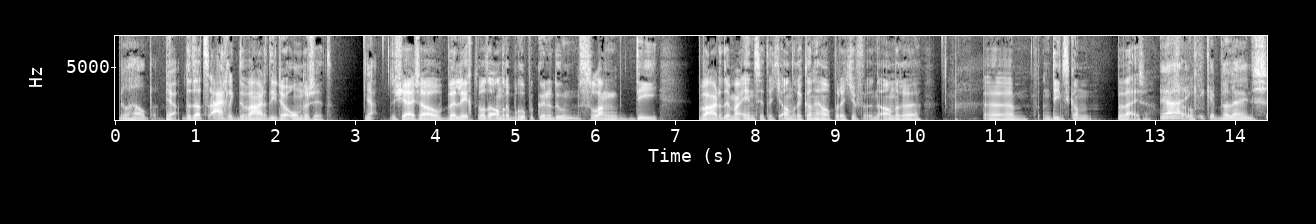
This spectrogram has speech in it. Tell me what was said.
wil helpen. Ja, dat dat is eigenlijk de waarde die daaronder zit. Ja. Dus jij zou wellicht wat andere beroepen kunnen doen, zolang die waarde er maar in zit. Dat je anderen kan helpen, dat je een andere ehm, een dienst kan bewijzen. Ja, ik, ik heb wel eens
